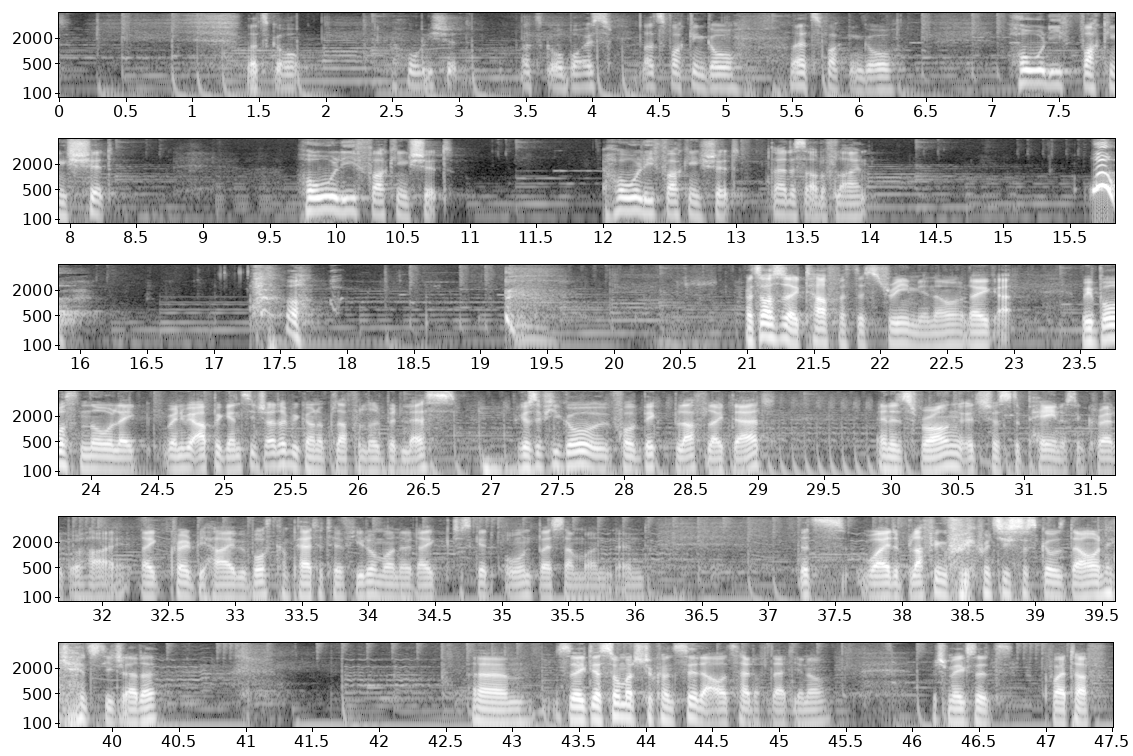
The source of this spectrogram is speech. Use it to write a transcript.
Let's go. Holy shit. Let's go, boys. Let's fucking go. Let's fucking go. Holy fucking shit. Holy fucking shit. Holy fucking shit. That is out of line. it's also like tough with the stream, you know? Like, we both know like when we're up against each other, we're gonna bluff a little bit less. Because if you go for a big bluff like that, and it's wrong, it's just the pain is incredible high, like incredibly high. We're both competitive. You don't want to like just get owned by someone, and that's why the bluffing frequency just goes down against each other. Um, so like there's so much to consider outside of that, you know, which makes it quite tough.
